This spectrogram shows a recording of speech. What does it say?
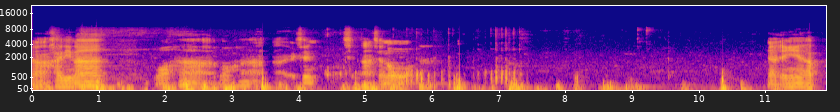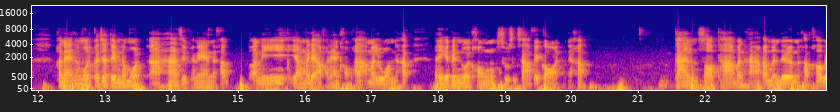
อ่าใครดีนะปห้าปห้าอ่าอย่าเช่นอ่าชโนเนี่ยอย่างนี้นะครับ คะแนนทั้งหมดก็จะเต็มทั้งหมดอ่าห้าสิบคะแนนนะครับ ตอนนี้ยังไม่ได้เอาคะแนนของพละมารวมนะครับ อันนี้ก็เป็นหน่วยของสู่ศึกษาไปก่อนนะครับ การสอบถามปัญหาก็เหมือนเดิมนะครับ เข้าไป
